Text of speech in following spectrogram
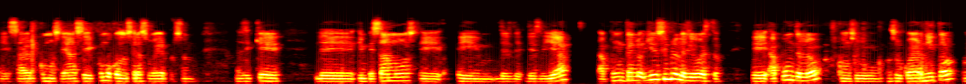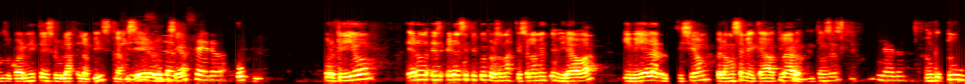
eh, saber cómo se hace, cómo conocer a su buyer persona. Así que le empezamos eh, desde, desde ya, apúntenlo, yo siempre les digo esto, apúntenlo con su, con su cuadernito, con su cuadernito y su lápiz, lapicero, lo que sea. Porque yo era, era ese tipo de personas que solamente miraba y veía la repetición, pero no se me quedaba claro. Entonces, claro. aunque tú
